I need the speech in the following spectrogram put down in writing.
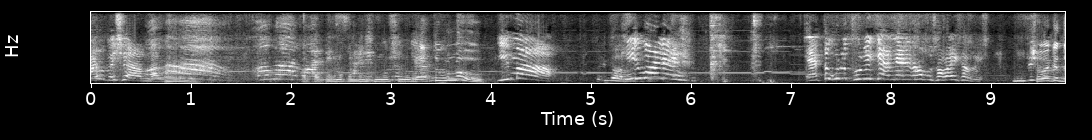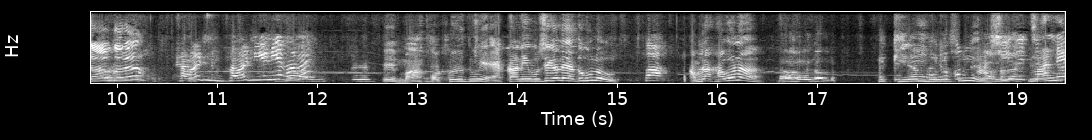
আরও বেশি আরাম লাগবে। এতগুলো ইমা কি বলে? এতগুলো থুরি কি আমি খাব? সবাই খাবে। সবাইকে দাও তাহলে। সবাই সবাই নিয়ে নিয়ে খাবে? এ মা কত তুমি একা নিয়ে বসে গেলে এতগুলো? আমরা খাব না? কি নাম মানে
